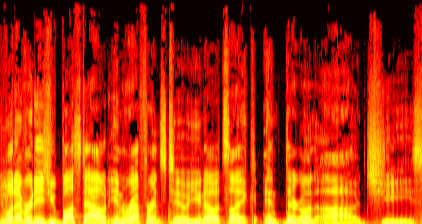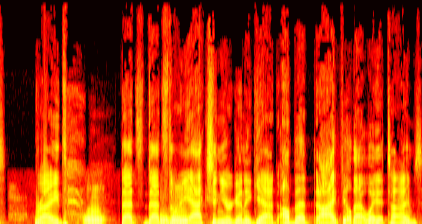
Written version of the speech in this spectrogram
whatever it is you bust out in reference to, you know, it's like in, they're going, oh, jeez, right? That's that's the Mhm. reaction you're going to get. I'll bet I feel that way at times.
